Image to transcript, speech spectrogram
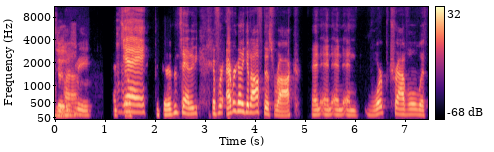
so uh, does me, and so, Yay! So does Insanity. If we're ever going to get off this rock and and and and warp travel with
